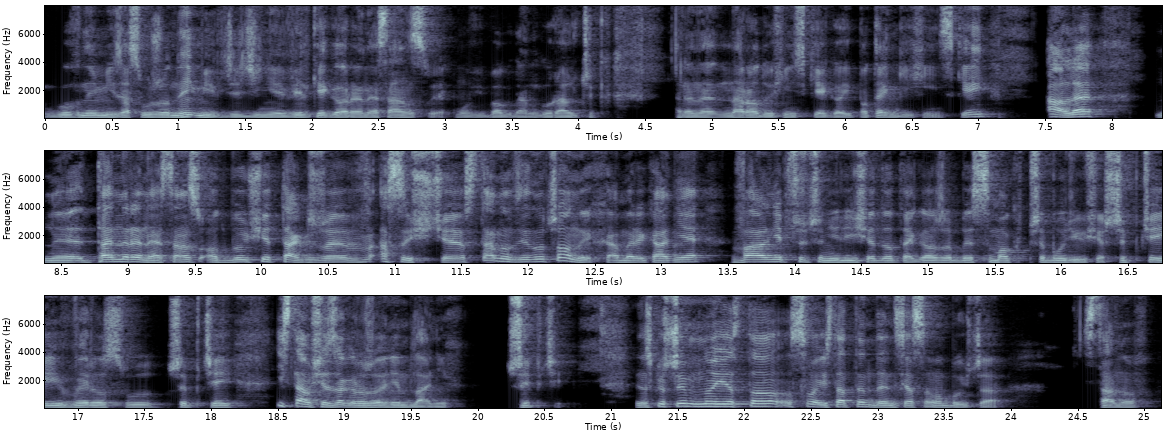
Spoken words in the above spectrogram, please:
głównymi zasłużonymi w dziedzinie wielkiego renesansu, jak mówi Bogdan Guralczyk, narodu chińskiego i potęgi chińskiej, ale y, ten renesans odbył się także w asyście Stanów Zjednoczonych. Amerykanie walnie przyczynili się do tego, żeby smog przebudził się szybciej, wyrósł szybciej i stał się zagrożeniem dla nich szybciej. W związku z czym no jest to swoista tendencja samobójcza Stanów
